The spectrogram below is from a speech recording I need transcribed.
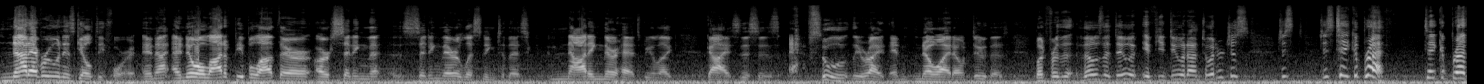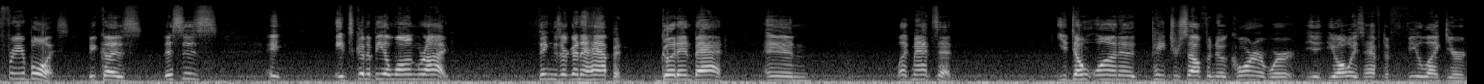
not everyone is guilty for it. And I, I know a lot of people out there are sitting that sitting there listening to this, nodding their heads, being like, "Guys, this is absolutely right." And no, I don't do this. But for the, those that do it, if you do it on Twitter, just just just take a breath. Take a breath for your boys because this is it, it's going to be a long ride. Things are going to happen, good and bad. And like Matt said, you don't want to paint yourself into a corner where you, you always have to feel like you're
